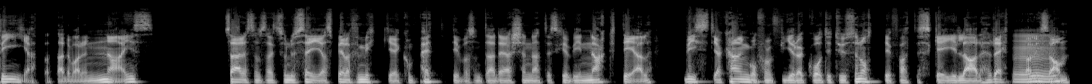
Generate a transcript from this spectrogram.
vet att det hade varit nice. Så är det som sagt, som du säger, jag spelar för mycket competitive och sånt där, där jag känner att det ska bli en nackdel. Visst, jag kan gå från 4K till 1080 för att det scalar rätt. Mm. Liksom.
